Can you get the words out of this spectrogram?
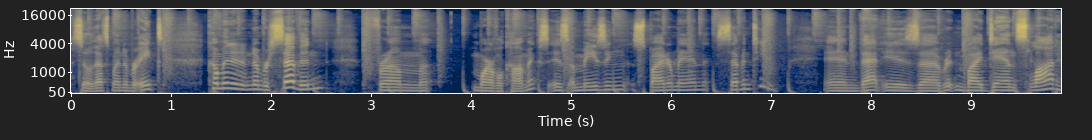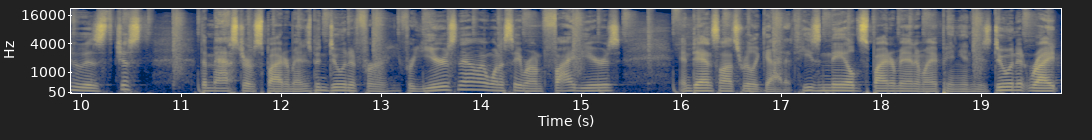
so that's my number eight coming in at number seven from marvel comics is amazing spider-man 17 and that is uh, written by Dan Slott, who is just the master of Spider-Man. He's been doing it for for years now. I want to say around five years, and Dan Slott's really got it. He's nailed Spider-Man in my opinion. He's doing it right.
